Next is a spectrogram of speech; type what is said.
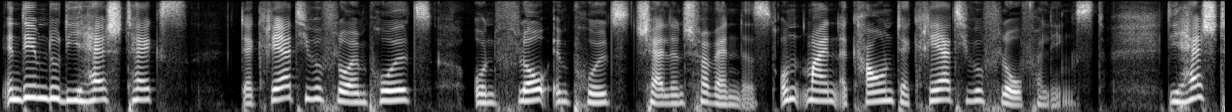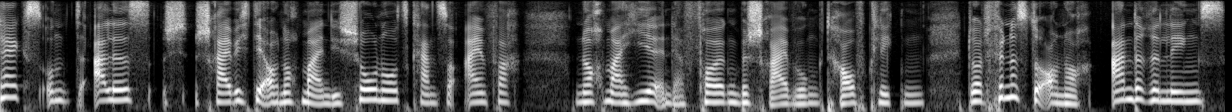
indem du die Hashtags der kreative Flow Impuls und Flow Impuls Challenge verwendest und meinen Account der kreative Flow verlinkst. Die Hashtags und alles schreibe ich dir auch nochmal in die Shownotes, kannst du einfach nochmal hier in der Folgenbeschreibung draufklicken. Dort findest du auch noch andere Links,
